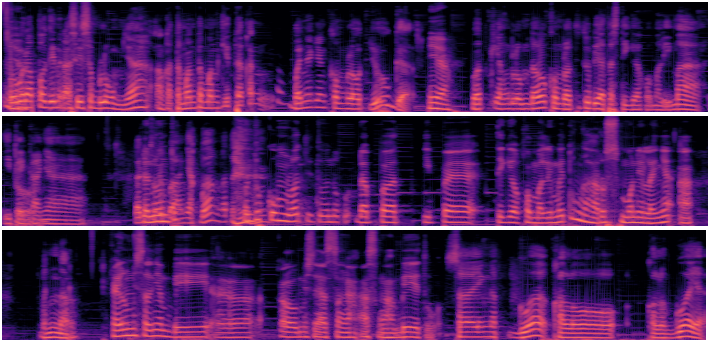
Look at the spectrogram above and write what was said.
Iya. beberapa generasi sebelumnya, angkat teman-teman kita kan banyak yang cum laude juga. Iya. Buat yang belum tahu cum laude itu di atas 3,5 IPK-nya. Dan, Dan untuk- banyak banget. untuk laude itu untuk dapat IP 3,5 itu nggak harus semua nilainya A. Bener. Kayak misalnya B, eh, kalau misalnya setengah A setengah B itu. Saya ingat gua kalau kalau gua ya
